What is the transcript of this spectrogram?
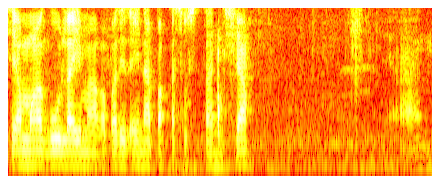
Kasi ang mga gulay mga kapatid ay napakasustansya. Yan.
